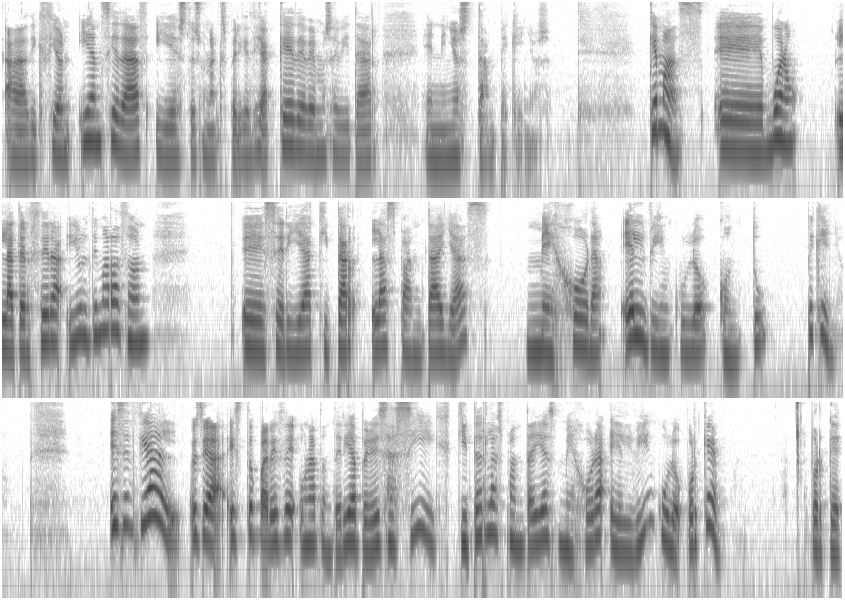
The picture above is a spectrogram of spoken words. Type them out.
adicción y ansiedad y esto es una experiencia que debemos evitar en niños tan pequeños. ¿Qué más? Eh, bueno, la tercera y última razón sería quitar las pantallas mejora el vínculo con tu pequeño. Esencial. O sea, esto parece una tontería, pero es así. Quitar las pantallas mejora el vínculo. ¿Por qué? Porque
